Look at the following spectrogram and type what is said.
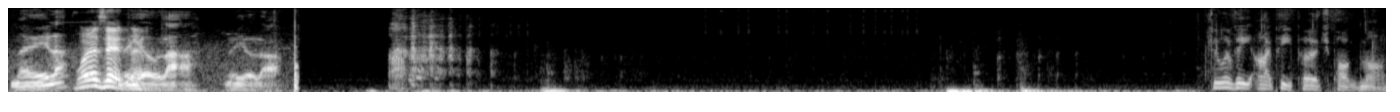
没了。 Where is it? 没有了啊，没有了。 To a VIP Purge Pogmon.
